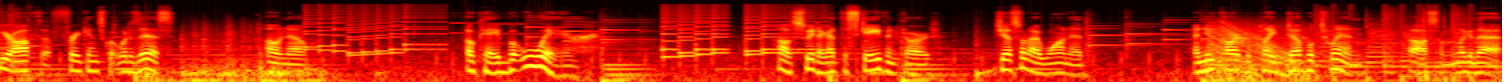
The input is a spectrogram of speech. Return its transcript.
You're off the freaking squad. What is this? Oh no. Okay, but where? Oh, sweet, I got the Skaven card. Just what I wanted. A new card to play Double Twin. Awesome, look at that.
